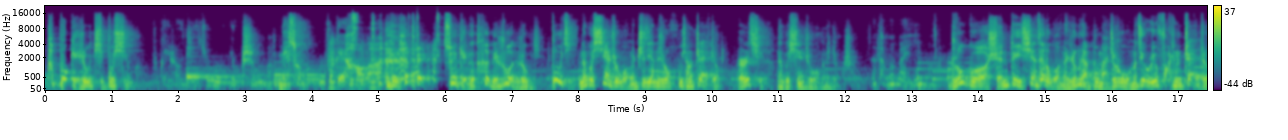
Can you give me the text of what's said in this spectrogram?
他不给肉体不行啊。就永生了，没错，不给好了。对，所以给了个特别弱的肉体，不仅能够限制我们之间的这种互相战争，而且呢，能够限制我们的永生。那他们满意吗？如果神对现在的我们仍然不满，就是我们最后又发生战争，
